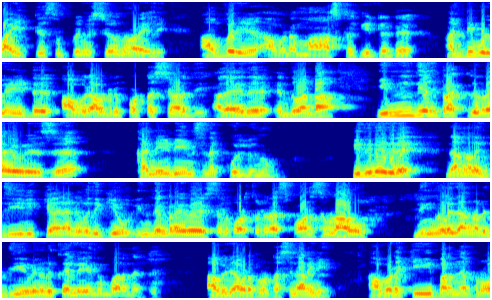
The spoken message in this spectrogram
വൈറ്റ് സുപ്രീമിസ്റ്റുകൾ എന്ന് പറയില്ലേ അവർ അവിടെ മാസ്ക് ഒക്കെ ഇട്ടിട്ട് അടിപൊളിയായിട്ട് അവർ അവിടെ ഒരു പ്രൊട്ടസ്റ്റ് നടത്തി. അതായത് എന്ത് വേണ്ട? ഇന്ത്യൻ ട്രക്ക് ഡ്രൈവേഴ്സ് കനേഡിയൻസിനെ കൊല്ലുന്നു. ഇതിനെതിരെ ഞങ്ങളെ ജീവിക്കാൻ അനുവദിക്കൂ. ഇന്ത്യൻ ഡ്രൈവേഴ്സ് കുറച്ചുകൂടി റെസ്പോൺസിബിൾ ആവൂ. നിങ്ങൾ ഞങ്ങളുടെ ജീവൻ എടുക്കല്ലേ എന്നും പറഞ്ഞിട്ട് അവർ അവിടെ പ്രൊട്ടക്ഷൻ ഇറങ്ങി. അവിടേക്ക് ഈ പറഞ്ഞ പ്രോ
